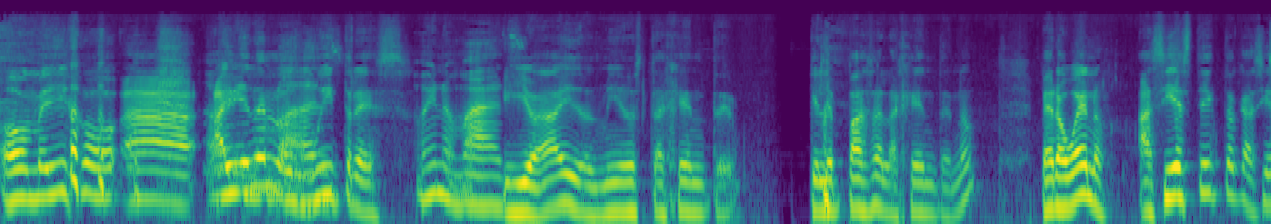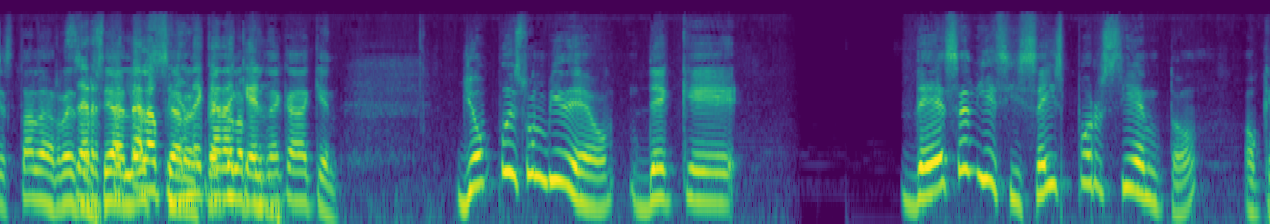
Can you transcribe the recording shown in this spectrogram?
O me dijo, ah, ahí vienen los buitres. Hoy nomás. Y yo, ay, Dios mío, esta gente. ¿Qué le pasa a la gente, no? Pero bueno, así es TikTok, así están las redes sociales. La opinión de cada la opinión de cada quien. Yo puse un video de que de ese 16%, ¿ok?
